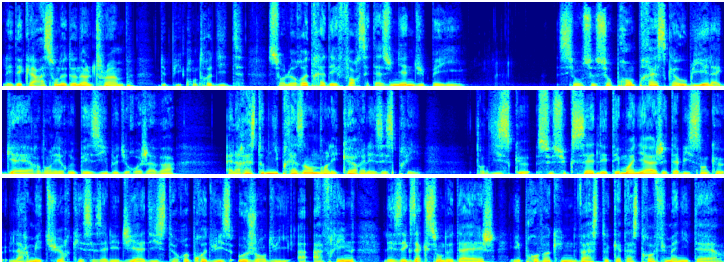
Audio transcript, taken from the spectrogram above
les déclarations de Donald Trump, depuis contredites, sur le retrait des forces états-uniennes du pays. Si on se surprend presque à oublier la guerre dans les rues paisibles du Rojava, elle reste omniprésente dans les cœurs et les esprits, tandis que se succèdent les témoignages établissant que l'armée turque et ses alliés djihadistes reproduisent aujourd'hui à Afrin les exactions de Daesh et provoquent une vaste catastrophe humanitaire.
